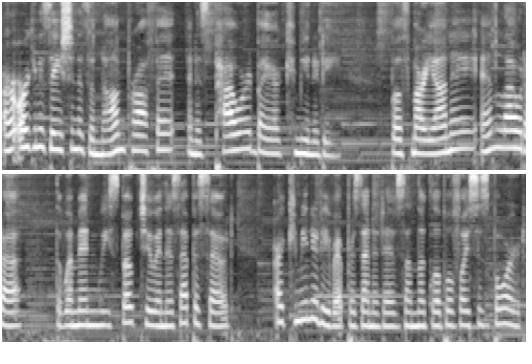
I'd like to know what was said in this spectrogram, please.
Our organization is a nonprofit and is powered by our community. Both Mariane and Laura, the women we spoke to in this episode, are community representatives on the Global Voices board.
